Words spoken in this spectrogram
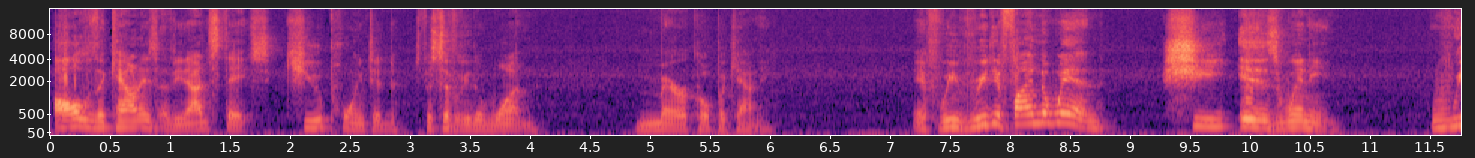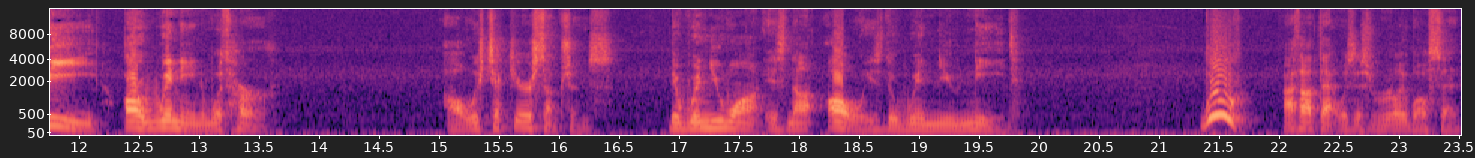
All of the counties of the United States, Q pointed specifically to one Maricopa County. If we redefine the win, she is winning. We are winning with her. Always check your assumptions. The win you want is not always the win you need. Woo! I thought that was just really well said.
